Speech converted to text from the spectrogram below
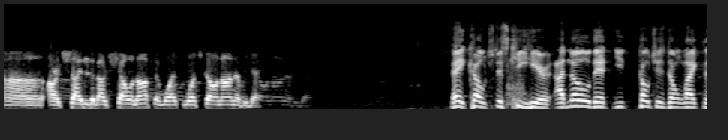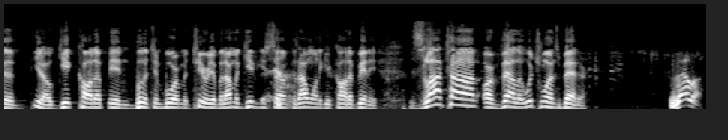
uh, are excited about showing up and what, what's going on every day. Hey, coach, this key here. I know that you coaches don't like to, you know, get caught up in bulletin board material, but I'm gonna give you some because I want to get caught up in it. Zlatan or Vela, which one's better? Vela.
